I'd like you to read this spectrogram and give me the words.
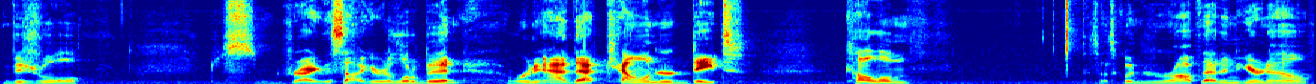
visual. Just drag this out here a little bit. We're going to add that calendar date column. So let's go ahead and drop that in here now.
